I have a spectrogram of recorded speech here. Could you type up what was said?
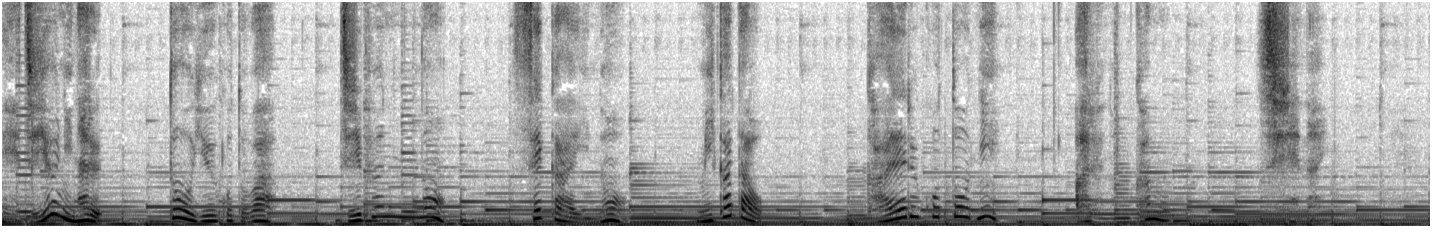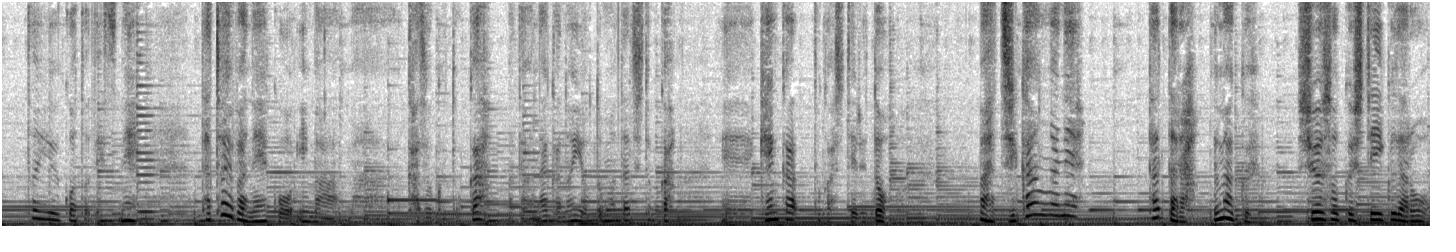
えー、自由になるということは自分の世界の見方を変えることにあるのかもしれないということですね。例えばねこう今、ま、族とかまたは仲のいいお友達とか、えー、喧嘩とかしてると、まあ、時間がね経ったらうまく収束していくだろ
